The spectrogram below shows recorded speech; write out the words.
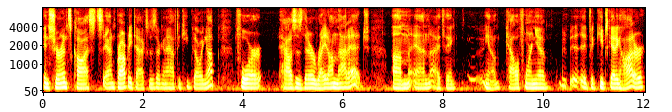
insurance costs and property taxes are going to have to keep going up for houses that are right on that edge. Um, and I think, you know, California, if it keeps getting hotter,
